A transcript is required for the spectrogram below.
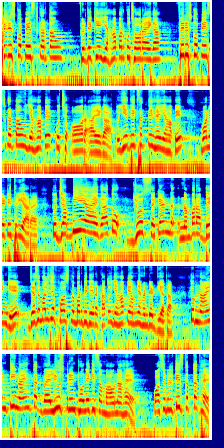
फिर इसको पेस्ट करता हूँ, फिर देखिए यहाँ पर कुछ और आएगा। फिर इसको पेस्ट करता हूँ, यहाँ पे कुछ और आएगा। तो ये देख सकते हैं, यहाँ पे 183 आ रहा है। तो जब भी ये आएगा तो जो सेकंड नंबर आप देंगे, जैसे मान लीजिए फ़र्स्ट नंबर भी दे रखा तो यहाँ पे हमने 100 दिया था। तो 99 तक वैल्यूज़ प्रिंट होने की संभावना है। पॉसिबिलिटीज कब तक है?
